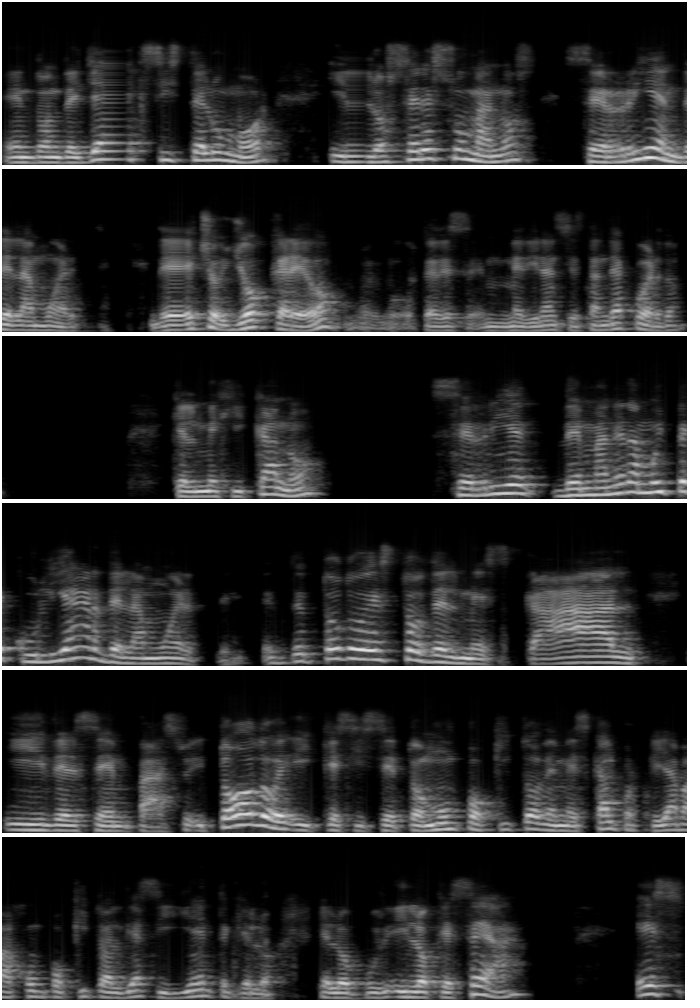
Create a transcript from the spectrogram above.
en donde ya existe el humor y los seres humanos se ríen de la muerte. De hecho, yo creo, ustedes me dirán si están de acuerdo, que el mexicano se ríe de manera muy peculiar de la muerte, de todo esto del mezcal y del cempazo y todo, y que si se tomó un poquito de mezcal porque ya bajó un poquito al día siguiente que lo, que lo, y lo que sea, es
